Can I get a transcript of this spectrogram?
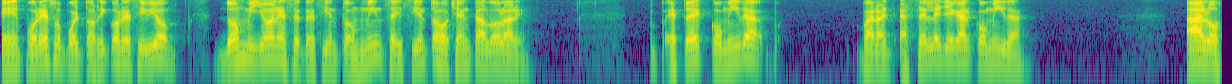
Eh, por eso Puerto Rico recibió 2.700.680 dólares. Esto es comida para hacerle llegar comida a las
